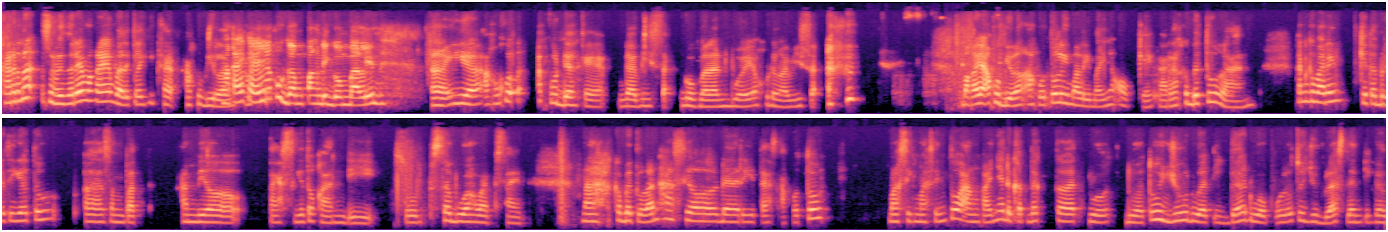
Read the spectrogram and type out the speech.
Karena sebenarnya makanya balik lagi kayak aku bilang. Makanya kayaknya aku, aku gampang digombalin. Uh, iya, aku aku udah kayak nggak bisa gombalan buaya aku udah nggak bisa. makanya aku bilang aku tuh lima limanya oke okay, karena kebetulan kan kemarin kita bertiga tuh uh, sempat ambil tes gitu kan di sebuah website. Nah, kebetulan hasil dari tes aku tuh masing-masing tuh angkanya deket-deket 27, 23, 20, 17 dan 13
